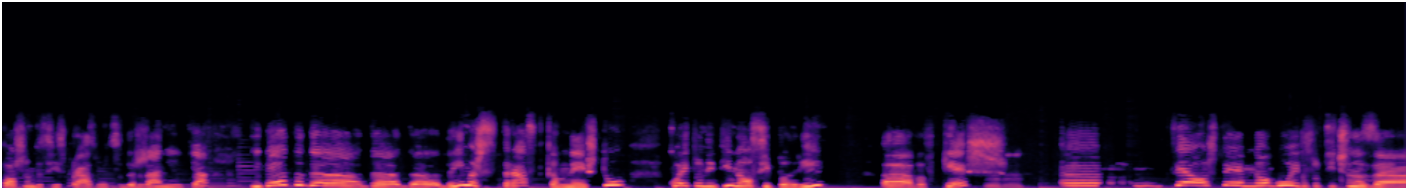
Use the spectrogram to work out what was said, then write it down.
почна да се изпразва от съдържание и тя. Идеята да, да, да, да имаш страст към нещо, което не ти носи пари а, в кеш, а, все още е много екзотична за,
